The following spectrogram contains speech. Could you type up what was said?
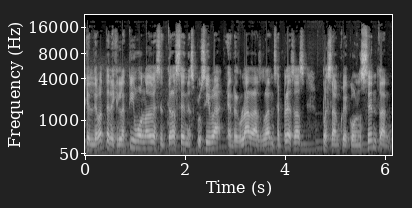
que el debate legislativo no debe centrarse en exclusiva en regular a las grandes empresas, pues aunque concentran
